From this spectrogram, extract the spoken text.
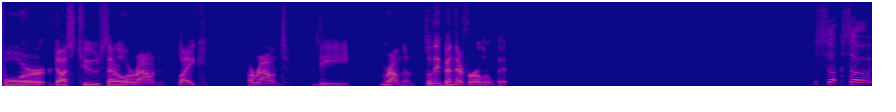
for dust to settle around like around the around them. So they've been there for a little bit. So so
